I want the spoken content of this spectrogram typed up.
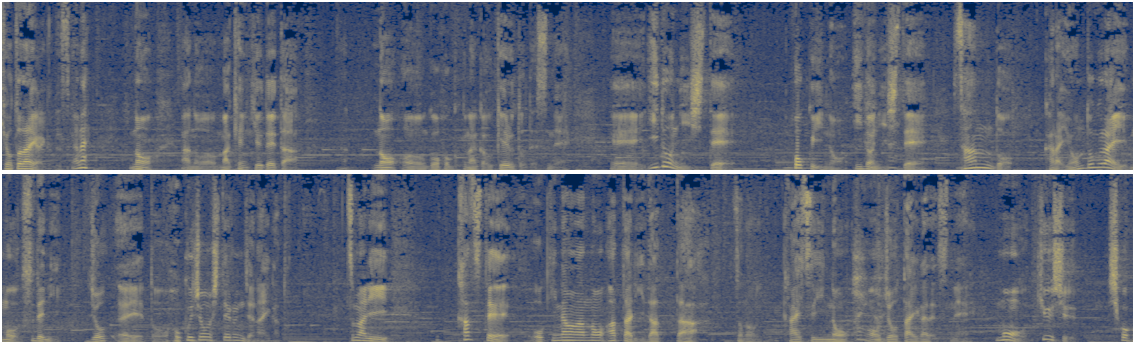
京都大学ですかねのあの、まあ、研究データのご報告なんかを受けるとですね、えー、井戸にして北緯の緯度にして3度から4度ぐらいもうすでに、えーと、北上してるんじゃないかとつまりかつて沖縄の辺りだったその海水の状態がですね、はいはい、もう九州、四国、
